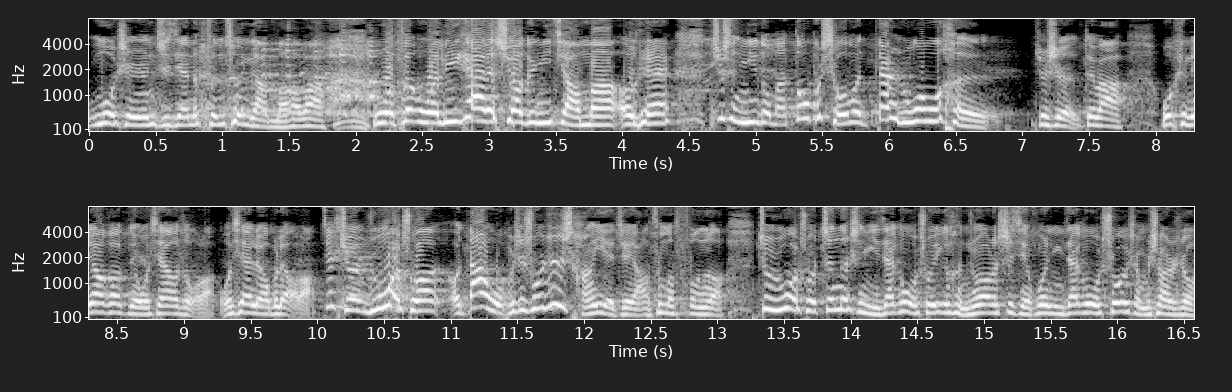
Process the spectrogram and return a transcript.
陌生人之间的分寸感嘛，好吧？我分我离开了需要跟你讲吗？OK，就是你懂吗？都不熟嘛。但如果我很就是对吧？我肯定要告诉你，我现在要走了，我现在聊不了了。就是如果说，呃当然我不是说日常也这样这么疯了。就如果说真的是你在跟我说一个很重要的事情，或者你在跟我说个什么事儿的时候，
